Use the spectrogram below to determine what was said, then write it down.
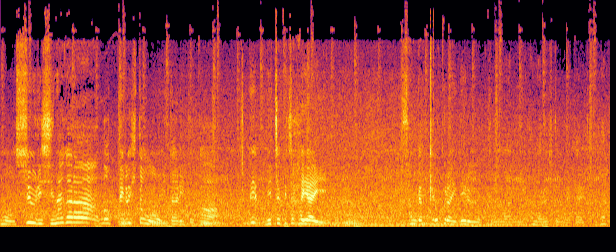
もう修理しながら乗ってる人もいたりとか、でめちゃくちゃ速い300キロくらい出る車にはまる人もいたりとかなんか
